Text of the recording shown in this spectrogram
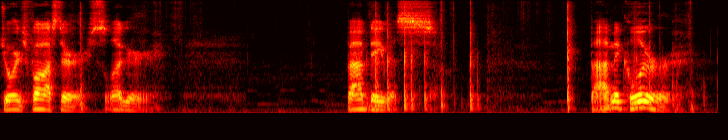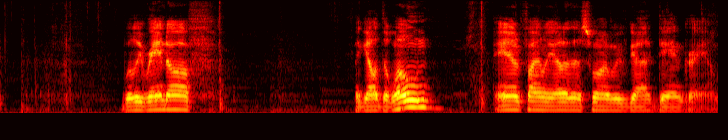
George Foster. Slugger. Bob Davis, Bob McClure, Willie Randolph, Miguel Dilone, and finally out of this one we've got Dan Graham.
